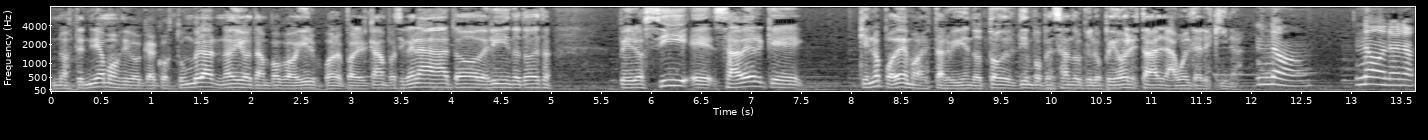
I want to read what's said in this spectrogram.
nos tendríamos, digo, que acostumbrar? No digo tampoco ir por, por el campo, así que nada, todo es lindo, todo esto. Pero sí eh, saber que, que no podemos estar viviendo todo el tiempo pensando que lo peor está a la vuelta de la esquina. No, no, no, no.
